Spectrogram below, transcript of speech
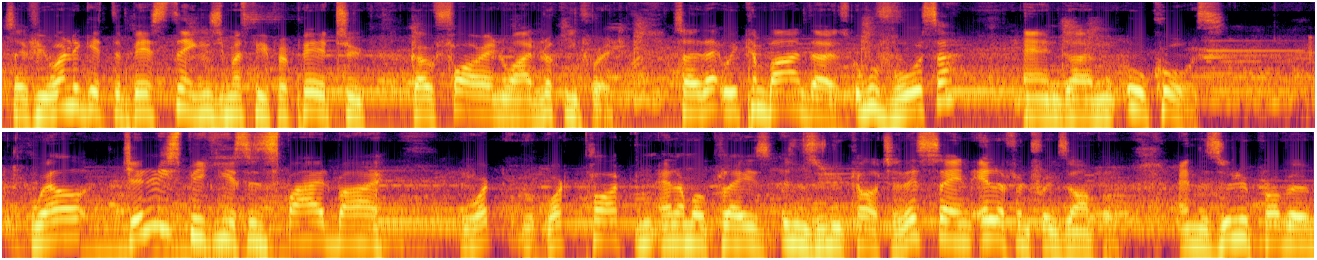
so if you want to get the best things, you must be prepared to go far and wide looking for it. So that we combine those, and um. Well, generally speaking, it's inspired by what what part an animal plays in Zulu culture. Let's say an elephant, for example, and the Zulu proverb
